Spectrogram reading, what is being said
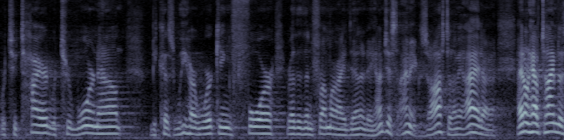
we're too tired, we're too worn out because we are working for rather than from our identity. I'm just, I'm exhausted. I mean, I don't, I don't have time to.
